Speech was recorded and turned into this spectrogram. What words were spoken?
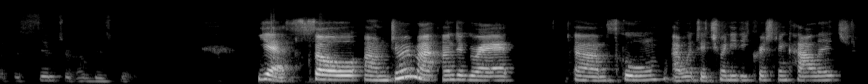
at the center of this book. Yes. So um, during my undergrad um, school, I went to Trinity Christian College.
